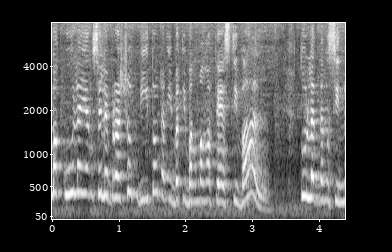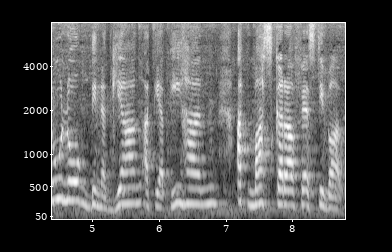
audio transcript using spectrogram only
Makulay ang selebrasyon dito ng iba't ibang mga festival, tulad ng Sinulog, Dinagyang, Ati-Atihan at Maskara Festival.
